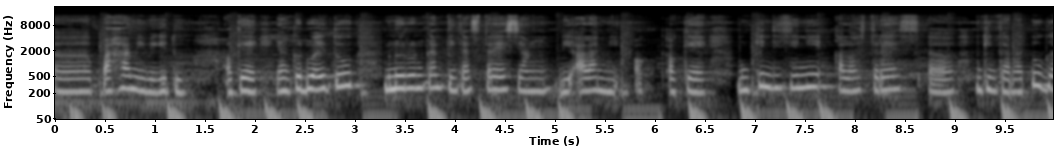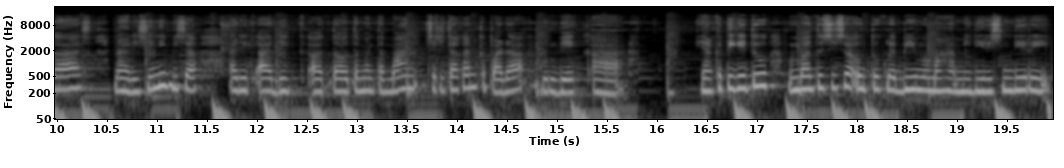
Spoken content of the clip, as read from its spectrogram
uh, pahami begitu. Oke, yang kedua itu menurunkan tingkat stres yang dialami. Oke, mungkin di sini kalau stres uh, mungkin karena tugas. Nah, di sini bisa adik-adik atau teman-teman ceritakan kepada guru BK. Yang ketiga itu membantu siswa untuk lebih memahami diri sendiri.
